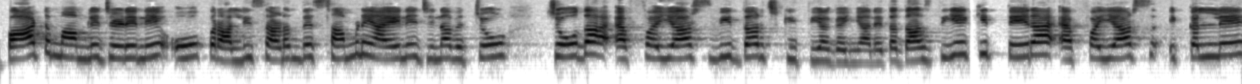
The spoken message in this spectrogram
62 ਮਾਮਲੇ ਜਿਹੜੇ ਨੇ, ਉਹ ਪਰਾਲੀ ਸਾੜਨ ਦੇ ਸਾਹਮਣੇ ਆਏ ਨੇ, ਜਿਨ੍ਹਾਂ ਵਿੱਚੋਂ 14 ਐਫ ਆਈ ਆਰਸ ਵੀ ਦਰਜ ਕੀਤੀਆਂ ਗਈਆਂ ਨੇ। ਤਾਂ ਦੱਸ ਦਈਏ ਕਿ 13 ਐਫ ਆਈ ਆਰਸ ਇਕੱਲੇ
